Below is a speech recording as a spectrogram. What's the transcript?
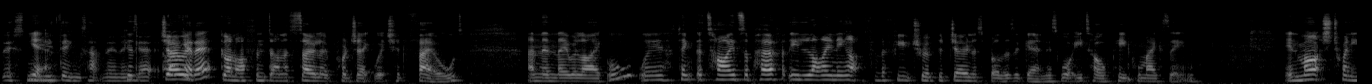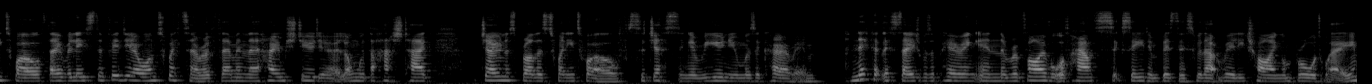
this new Yeah. thing's happening and Because get. Joe get had it. gone off and done a solo project which had failed, and then they were like, "Oh, we think the tides are perfectly lining up for the future of the Jonas Brothers again," is what he told People magazine. In March 2012, they released a video on Twitter of them in their home studio along with the hashtag Jonas Brothers 2012, suggesting a reunion was occurring. Nick at this stage was appearing in the revival of How to Succeed in Business Without Really Trying on Broadway.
